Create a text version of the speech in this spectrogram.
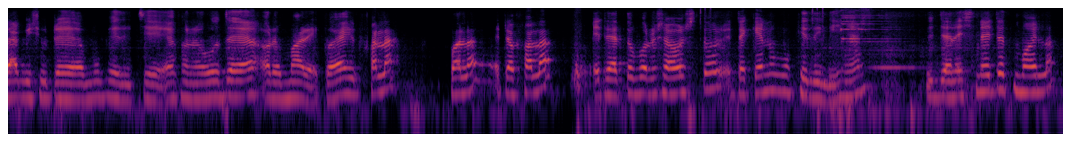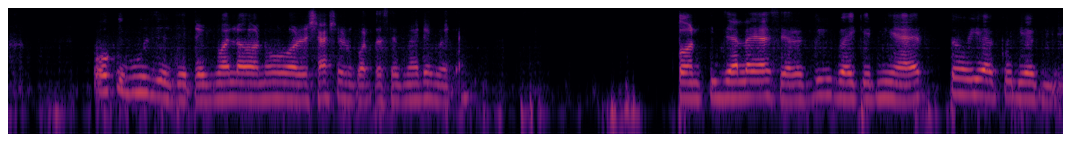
রাবিশ উঠে মুখে দিচ্ছে। এখন ও যায় ওরে মারে কয় ফালা ফালা এটা ফালা এটা এত বড় সাহস তোর এটা কেন মুখে দিলি হ্যাঁ? তুই জানিস না এটা ময়লা? ও কি বুঝে যে এটা ময়লা ওর শাসন করতেছে মেরে মেরে। কোন কি জ্বালায় আছে? আর দুই ভাইকে নিয়ে এত ইয়া করিয়া গেলি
